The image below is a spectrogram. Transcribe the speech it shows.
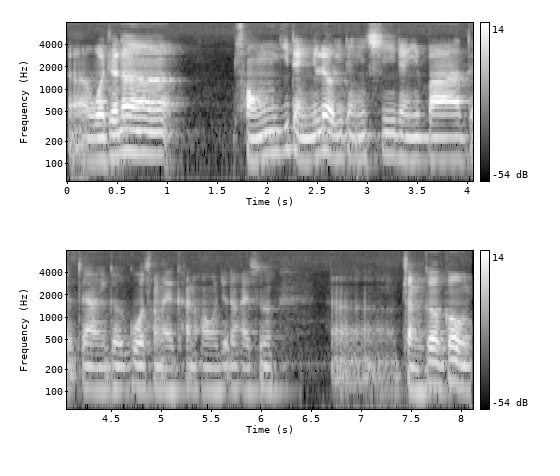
呃，我觉得从一点一六、一点一七、一点一八的这样一个过程来看的话，我觉得还是，呃，整个 Go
